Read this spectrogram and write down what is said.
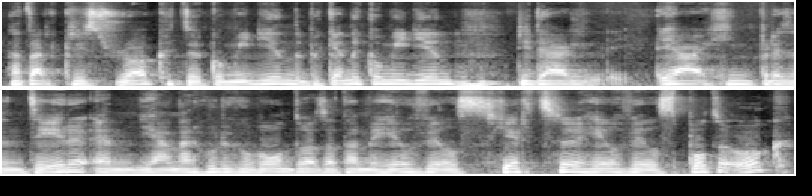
had daar Chris Rock, de comedian, de bekende comedian, mhm. die daar ja, ging presenteren. En ja, naar goede gewoonte was dat dan met heel veel schertsen, heel veel spotten ook.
